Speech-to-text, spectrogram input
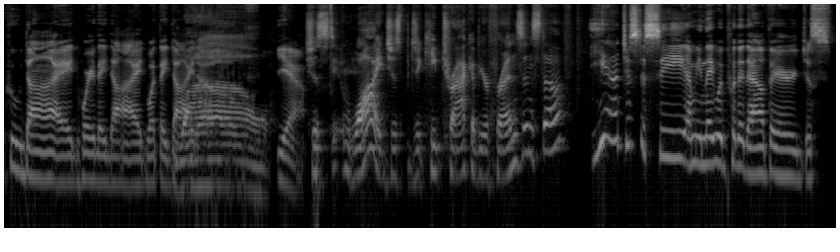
who died, where they died, what they died wow. of. Yeah. Just why? Just to keep track of your friends and stuff? Yeah, just to see. I mean, they would put it out there just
